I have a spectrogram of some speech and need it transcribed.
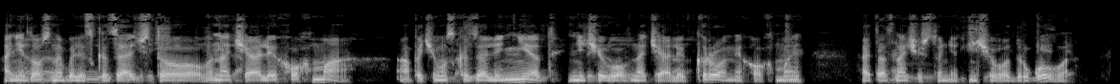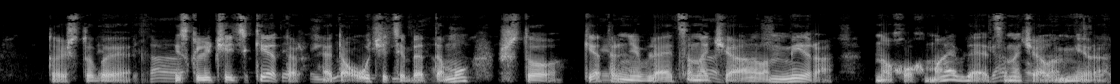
Они должны были сказать, что в начале хохма, а почему сказали «нет ничего в начале, кроме хохмы»? Это значит, что нет ничего другого. То есть, чтобы исключить кетер, это учит тебя тому, что кетер не является началом мира, но хохма является началом мира,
